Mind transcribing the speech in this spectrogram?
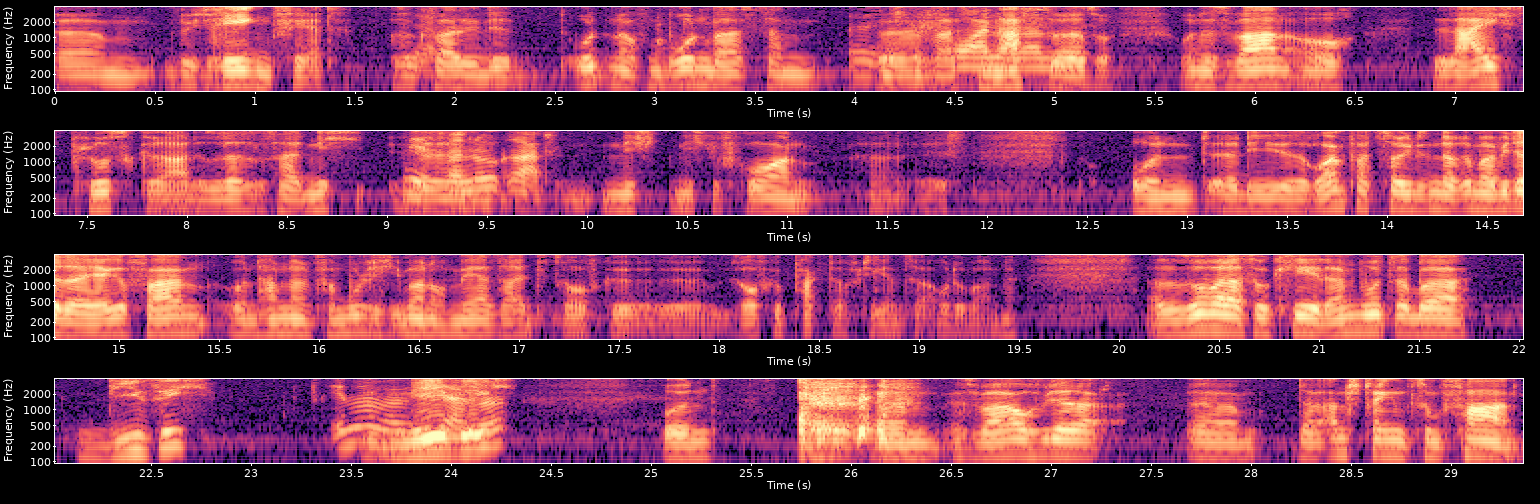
ähm, durch Regen fährt. Also Ja. quasi die, unten auf dem Boden war es dann äh, war es gefroren nass oder oder so. Und es waren auch leicht Plusgrade, sodass es halt nicht, Nee, es war 0 Grad. nicht, nicht gefroren äh, ist. Und äh, die Räumfahrzeuge die sind auch immer wieder dahergefahren und haben dann vermutlich immer noch mehr Salz drauf ge, äh, draufgepackt auf die ganze Autobahn. Ne? Also so war das okay. Dann wurde es aber diesig, neblig wieder, ne? und ähm, es war auch wieder ähm, dann anstrengend zum Fahren.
